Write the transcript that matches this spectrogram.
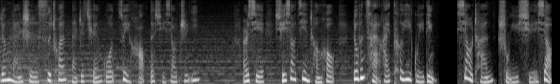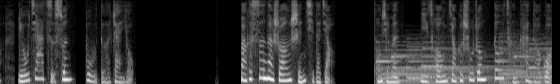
仍然是四川乃至全国最好的学校之一。而且学校建成后，刘文彩还特意规定，校产属于学校，刘家子孙不得占有。马克思那双神奇的脚，同学们。你从教科书中都曾看到过，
